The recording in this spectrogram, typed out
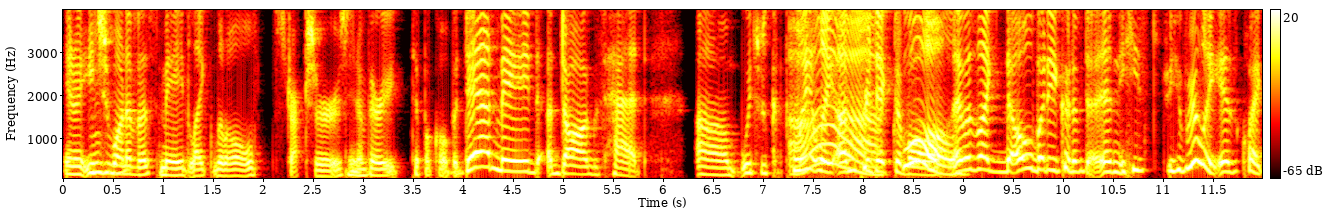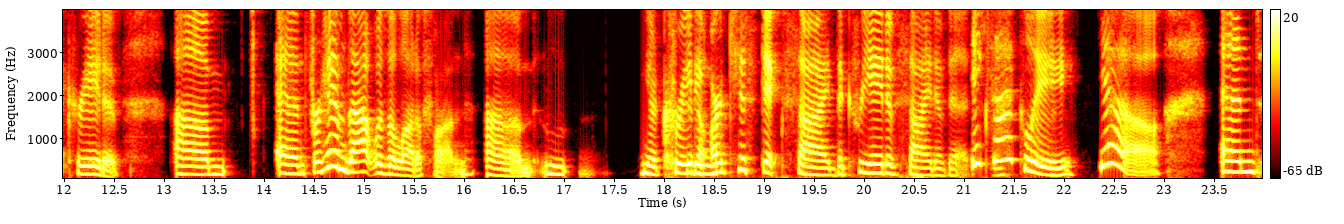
you know each mm-hmm. one of us made like little structures, you know, very typical. But Dan made a dog's head um, which was completely ah, unpredictable. Cool. It was like nobody could have done, and he's he really is quite creative. Um, and for him, that was a lot of fun. Um, you know, creating so the artistic side, the creative side of it. Exactly. Is, yeah. And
